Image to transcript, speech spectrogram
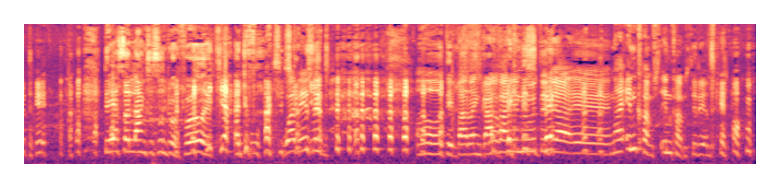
det. Det er så lang tid siden, du har fået et, Ja. at du faktisk What is it? Åh, oh, det var der engang. Hvad var det nu, det der... Øh, nej, indkomst, indkomst, det er det, jeg taler om.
